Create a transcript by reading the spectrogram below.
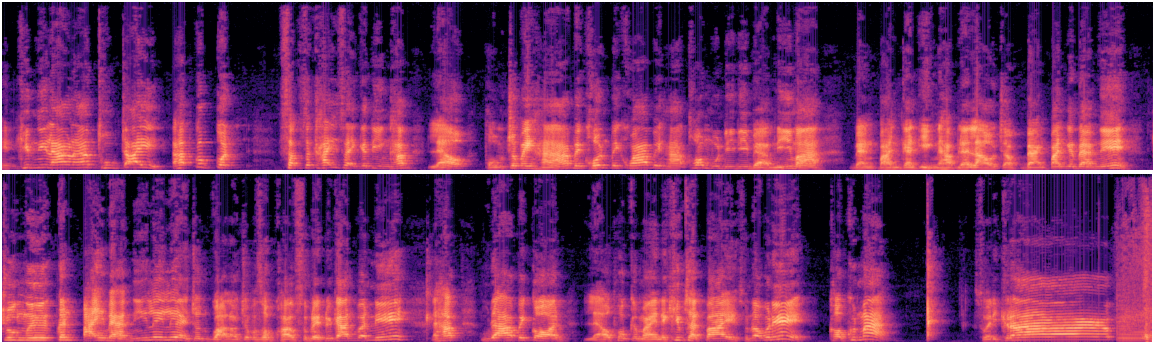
เห็นคลิปนี้แล้วนะครับ ถูกใจนะครับก็กด subscribe ใส่กระดิ่งครับ แล้วผมจะไปหาไปค้นไปคว้าไปหาข้อมูลดีๆ แบบนี้มา แบ่งปันกันอีกนะครับ และเราจะแบ่งปันกันแบบนี้ จูงมือกันไปแบบนี้เรื่อยๆ จนกว่าเราจะประสบความสำเร็จด้วยกันวันนี้นะครับลาไปก่อนแล้วพบกันใหม่ในคลิปถัดไปสำหรับวันนี้ขอบคุณมาก สวัสดีครับ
